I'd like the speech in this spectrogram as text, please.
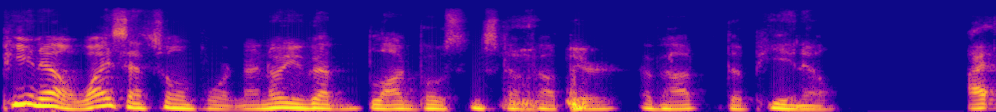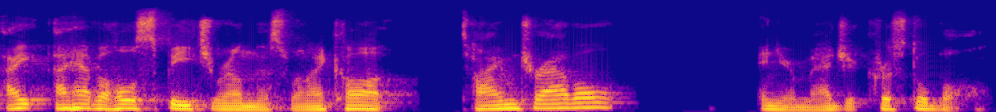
P&L, why is that so important? I know you've got blog posts and stuff out mm-hmm. there about the P&L. I, I, I have a whole speech around this one. I call it time travel and your magic crystal ball.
